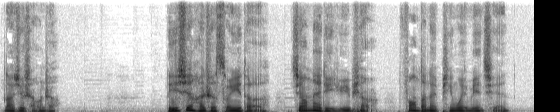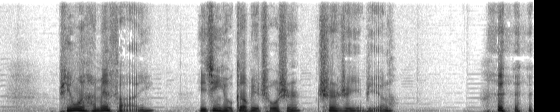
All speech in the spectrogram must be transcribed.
拿去尝尝。李炫还是随意的将那碟鱼片放到那评委面前。评委还没反应，已经有个别厨师嗤之以鼻了。嘿嘿嘿，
